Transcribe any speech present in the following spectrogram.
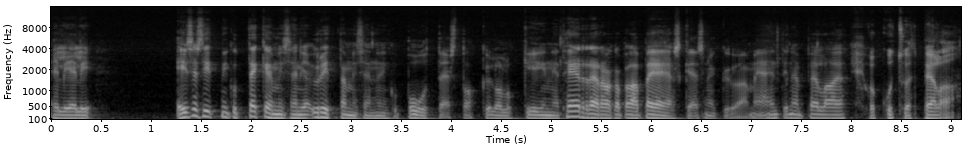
Eli, eli ei se sitten niinku tekemisen ja yrittämisen niinku puutteesta ole kyllä ollut kiinni. Et Herrera, joka pelaa PSGs nykyään, meidän entinen pelaaja. Ei voi kutsua, että pelaa.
